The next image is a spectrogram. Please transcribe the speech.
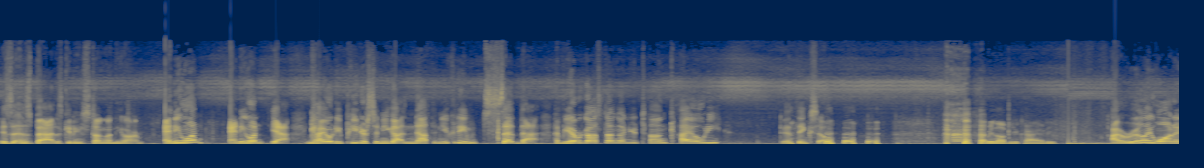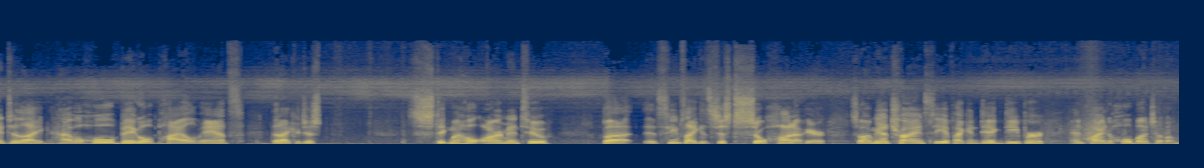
isn't as bad as getting stung on the arm? Anyone? Anyone? Yeah. Coyote Peterson, you got nothing. You could even said that. Have you ever got stung on your tongue, Coyote? Didn't think so. we love you, Coyote. I really wanted to like have a whole big old pile of ants that I could just stick my whole arm into but it seems like it's just so hot out here. So I'm gonna try and see if I can dig deeper and find a whole bunch of them.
